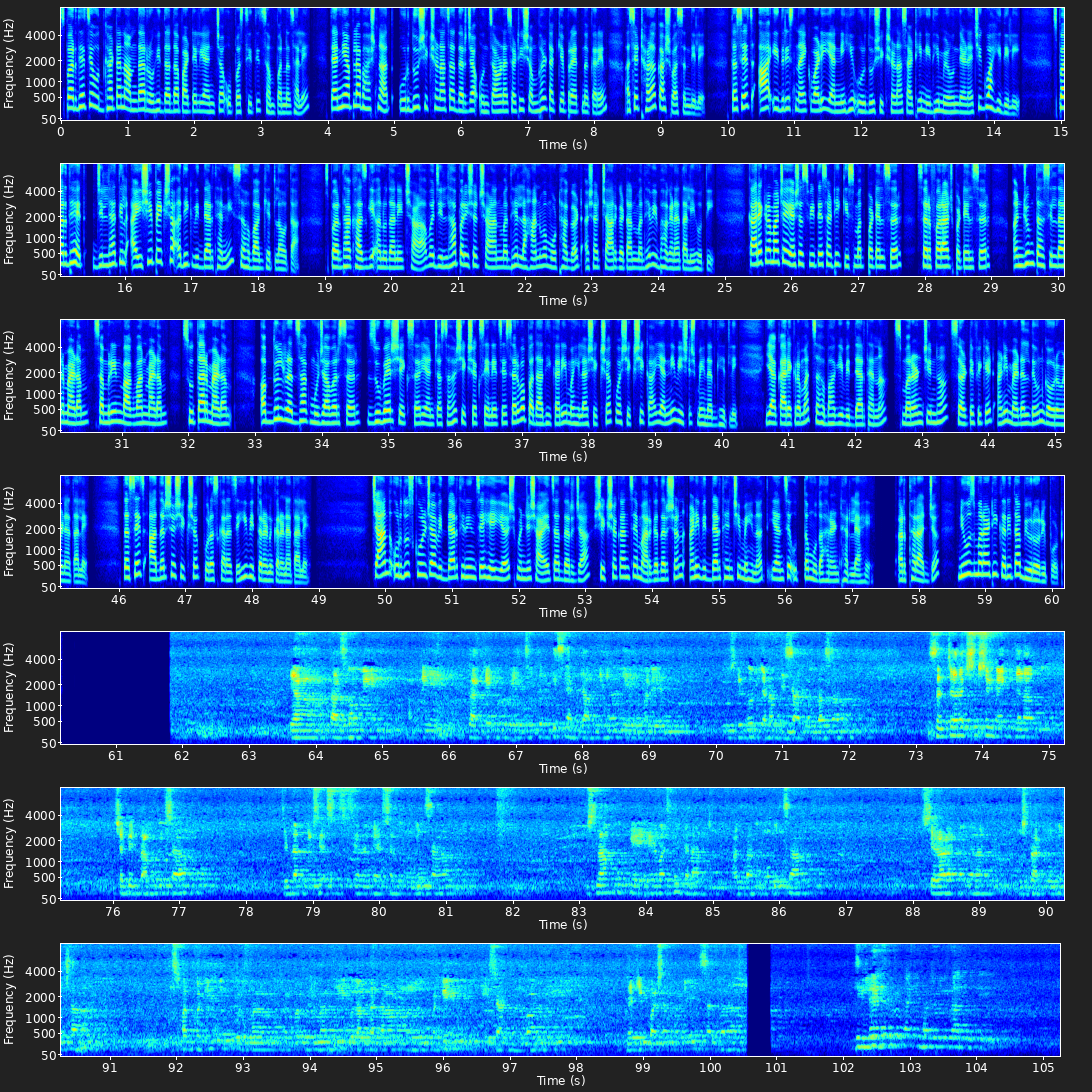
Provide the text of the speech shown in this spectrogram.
स्पर्धेचे उद्घाटन आमदार रोहितदादा पाटील यांच्या उपस्थितीत संपन्न झाले. त्यांनी आपल्या भाषणात उर्दू शिक्षणाचा दर्जा उंचावण्यासाठी शंभर टक्के प्रयत्न करेन असे ठळक आश्वासन दिले. तसेच आ. इद्रिस नाईकवाडी यांनीही उर्दू शिक्षणासाठी निधी मिळवून देण्याची ग्वाही दिली. स्पर्धेत जिल्ह्यातील ऐंशीपेक्षा अधिक विद्यार्थ्यांनी सहभाग घेतला होता. स्पर्धा खासगी अनुदानित शाळा व जिल्हा परिषद शाळांमध्ये लहान व मोठा गट अशा चार गटांमध्ये विभागण्यात आली होती. कार्यक्रमाच्या यशस्वीतेसाठी Kismat Patel sir Sarfaraz Patel sir Anjum Tahsildar madam Samreen Bagwan madam Sutar madam Abdul Razak Mujawar sir Zuber Shaikh sir यांच्यासह शिक्षक सेनेचे सर्व पदाधिकारी महिला शिक्षक व शिक्षिका यांनी विशेष मेहनत घेतली. या कार्यक्रमात सहभागी विद्यार्थ्यांना स्मरणचिन्ह सर्टिफिकेट आणि मेडल देऊन गौरविण्यात आले. तसेच आदर्श शिक्षक पुरस्काराचेही वितरण करण्यात आले. चांद उर्दू स्कूलच्या विद्यार्थिनींचे हे यश म्हणजे शाळेचा दर्जा शिक्षकांचे मार्गदर्शन आणि विद्यार्थ्यांची मेहनत यांचे उत्तम उदाहरण ठरले आहे. अर्थराज्य न्यूज मराठीकरिता ब्युरो रिपोर्ट. या ताजगांव में अपने जाके हुए तरीके से अंजाम दिए ये हमारे दूसरे दोस्त जनाब निसार गुप्ता साहब संचालक शिक्षक बैंक जनाब शबीर तामूरी साहब, जिला परिषद शिक्षक के मोमिन साहब, इस्लामपुर के हेडमास्टर जनाब अल्ताफ मोमिन साहब शिराड़ा के जनाब मुश्ताक मोमिन साहब इस्मत पटेल गुलमा अकबर गुलमाजी गुलाम दत्ता मनोज पटेल ईशान गुलबाग नजीब पाशा पटेल सरफराज जिल्ह्याच्या ठिकाणी भरवली जात होती.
